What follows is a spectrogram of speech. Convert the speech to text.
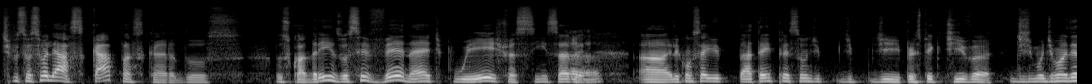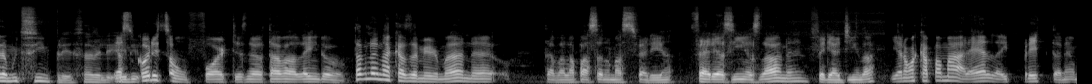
Tipo, se você olhar as capas, cara, dos, dos quadrinhos, você vê, né? Tipo, o eixo, assim, sabe? Aham. Ah, ele consegue dar até a impressão de, de, de perspectiva de, de maneira muito simples, sabe? Ele, E as ele- cores são fortes, né? Eu tava lendo. Tava lendo na casa da minha irmã, né? Tava lá passando umas férias, fériasinhas lá, né? Feriadinho lá. E era uma capa amarela e preta, né?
